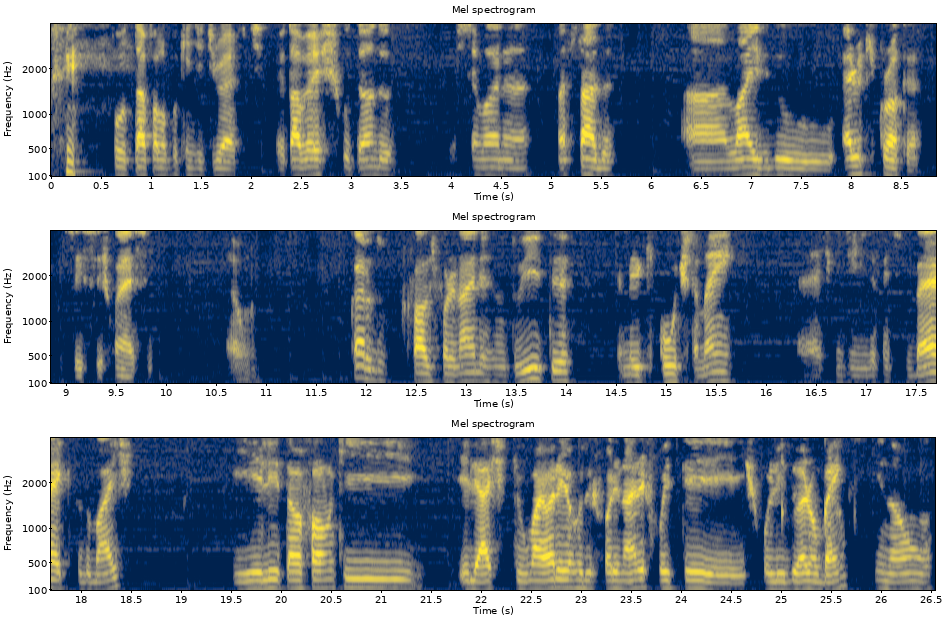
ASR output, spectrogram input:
voltar a falar um pouquinho de draft. Eu tava escutando semana passada a live do Eric Crocker. Não sei se vocês conhecem. É um cara do que fala de 49ers no Twitter. É meio que coach também. É, acho que de defensive back e tudo mais. E ele tava falando que ele acha que o maior erro dos 49ers foi ter escolhido Aaron Banks e não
